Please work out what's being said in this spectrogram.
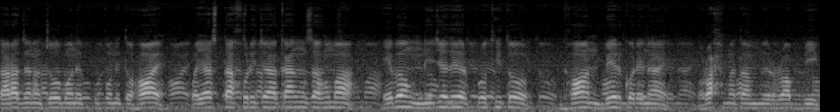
তারা যেন যৌবনে উপনীত হয়। এবং নিজেদের প্রথিত ধন বের করে নেয়। রহমাতাম্মির রব্বিক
